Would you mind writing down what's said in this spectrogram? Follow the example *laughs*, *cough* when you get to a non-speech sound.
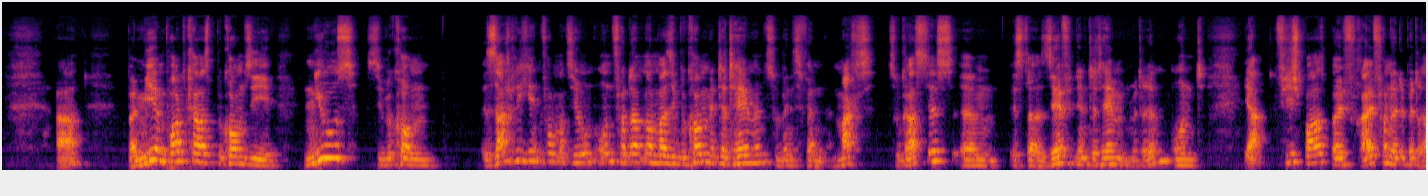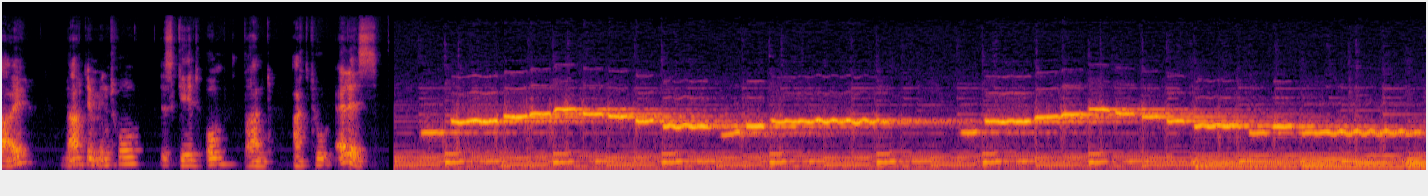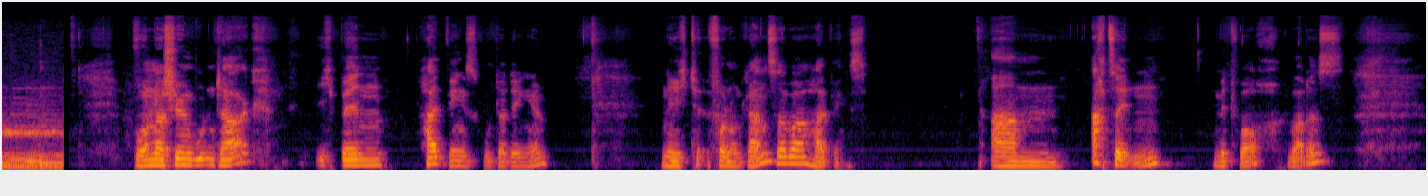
Ja. Bei mir im Podcast bekommen Sie News, Sie bekommen sachliche Informationen und verdammt nochmal, Sie bekommen Entertainment, zumindest wenn Max zu Gast ist, ähm, ist da sehr viel Entertainment mit drin. Und ja, viel Spaß bei Frei von der Lippe 3 nach dem Intro. Es geht um brandaktuelles. Wunderschönen guten Tag. Ich bin halbwegs guter Dinge. Nicht voll und ganz, aber halbwegs. Am 18. Mittwoch war das,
